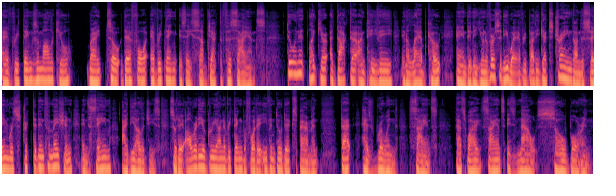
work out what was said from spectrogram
everything's a molecule, right? So therefore, everything is a subject for science. Doing it like you're a doctor on TV in a lab coat and in a university where everybody gets trained on the same restricted information and the same ideologies. So they already agree on everything before they even do the experiment. That has ruined science. That's why science is now so boring.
